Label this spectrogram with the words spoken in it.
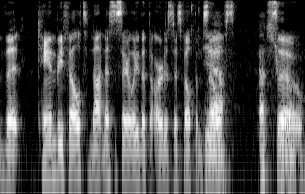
that can be felt, not necessarily that the artist has felt themselves. That's So, true.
